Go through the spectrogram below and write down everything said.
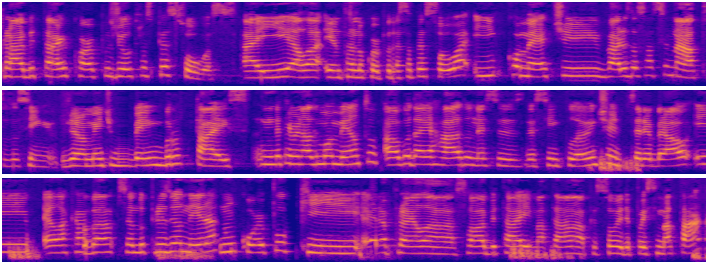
para habitar corpos de outras pessoas pessoas. Aí ela entra no corpo dessa pessoa e comete vários assassinatos, assim, geralmente bem brutais. Em determinado momento, algo dá errado nesse, nesse implante cerebral e ela acaba sendo prisioneira num corpo que era para ela só habitar e matar a pessoa e depois se matar,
